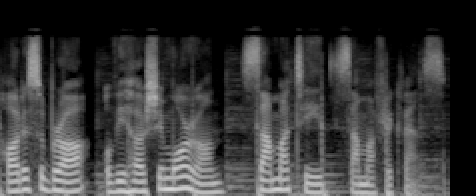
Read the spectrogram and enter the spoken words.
Ha det så bra och vi hörs imorgon, samma tid, samma frekvens.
